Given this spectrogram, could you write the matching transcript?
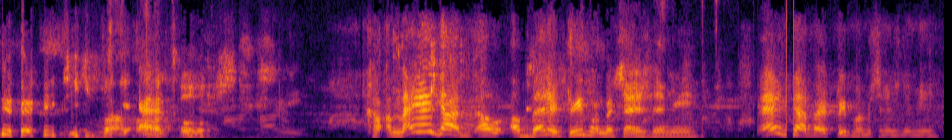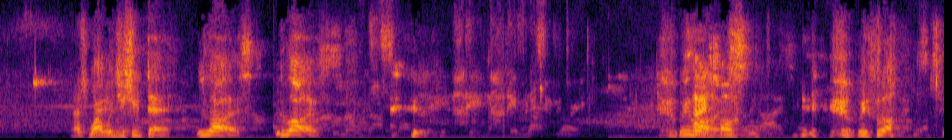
you fucking asshole. Man got a, a better three point percentage than me. Man got a better three point percentage than me. That's Why would you shoot that? We lost. We lost. we lost. we lost.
